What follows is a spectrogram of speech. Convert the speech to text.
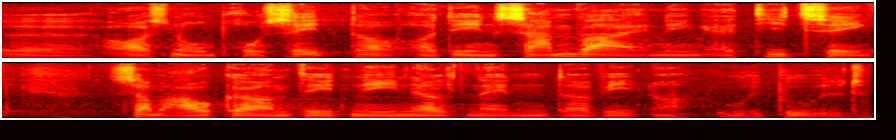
øh, også nogle procenter, og det er en samvejning af de ting, som afgør, om det er den ene eller den anden, der vinder udbuddet.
